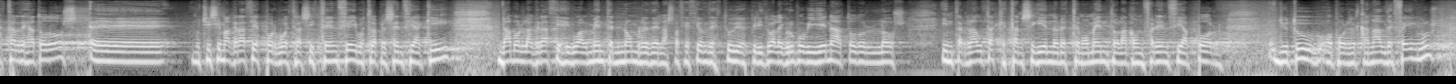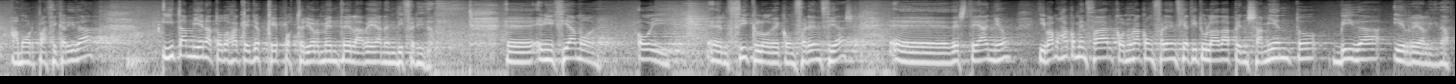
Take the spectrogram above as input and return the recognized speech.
Buenas tardes a todos. Eh, muchísimas gracias por vuestra asistencia y vuestra presencia aquí. Damos las gracias igualmente en nombre de la Asociación de Estudios Espirituales Grupo Villena a todos los internautas que están siguiendo en este momento la conferencia por YouTube o por el canal de Facebook, Amor, Paz y Caridad, y también a todos aquellos que posteriormente la vean en diferido. Eh, iniciamos hoy el ciclo de conferencias eh, de este año y vamos a comenzar con una conferencia titulada Pensamiento, Vida y Realidad.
